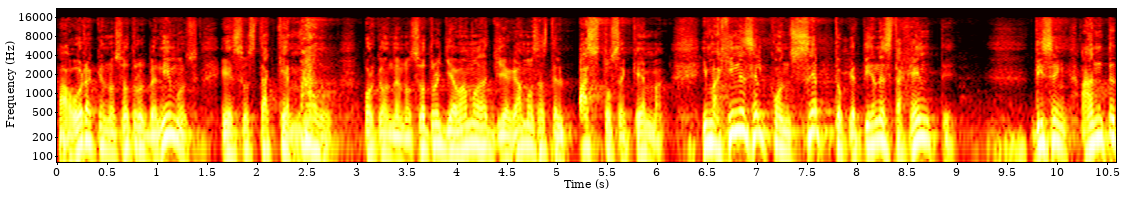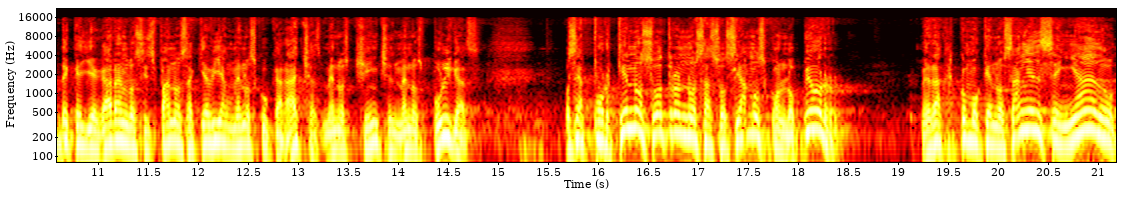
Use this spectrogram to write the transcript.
Ahora que nosotros venimos, eso está quemado, porque donde nosotros llevamos, llegamos hasta el pasto se quema. Imagínense el concepto que tiene esta gente. Dicen, antes de que llegaran los hispanos, aquí habían menos cucarachas, menos chinches, menos pulgas. O sea, ¿por qué nosotros nos asociamos con lo peor? ¿Verdad? Como que nos han enseñado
